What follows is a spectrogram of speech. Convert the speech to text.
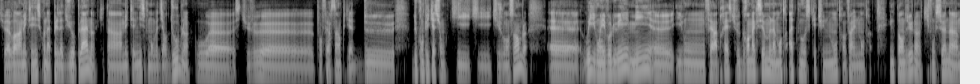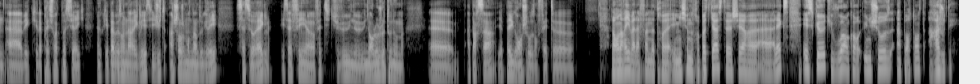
Tu vas avoir un mécanisme qu'on appelle la duoplane, qui est un mécanisme, on va dire, double, où, euh, si tu veux, euh, pour faire simple, il y a deux, deux complications qui, qui, jouent ensemble. Euh, oui, ils vont évoluer, mais ils vont faire après, si tu veux, grand maximum la montre Atmos, qui est une montre, enfin une montre, une pendule qui fonctionne avec la pression atmosphérique. Donc il n'y a pas besoin de la régler, c'est juste un changement d'un degré, ça se règle et ça fait, en fait, si tu veux, une, une horloge autonome. Euh, à part ça, il n'y a pas eu grand-chose, en fait. euh. Alors on arrive à la fin de notre euh, émission, de notre podcast, cher Alex. Est-ce que tu vois encore une chose importante à rajouter?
